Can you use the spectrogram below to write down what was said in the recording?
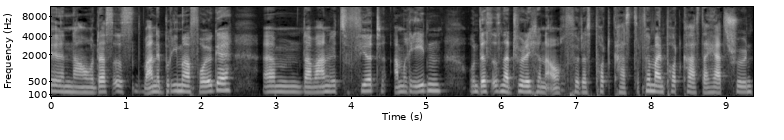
Genau, das ist, war eine prima Folge. Ähm, da waren wir zu viert am Reden und das ist natürlich dann auch für das Podcast, für mein Podcaster-Herz schön,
